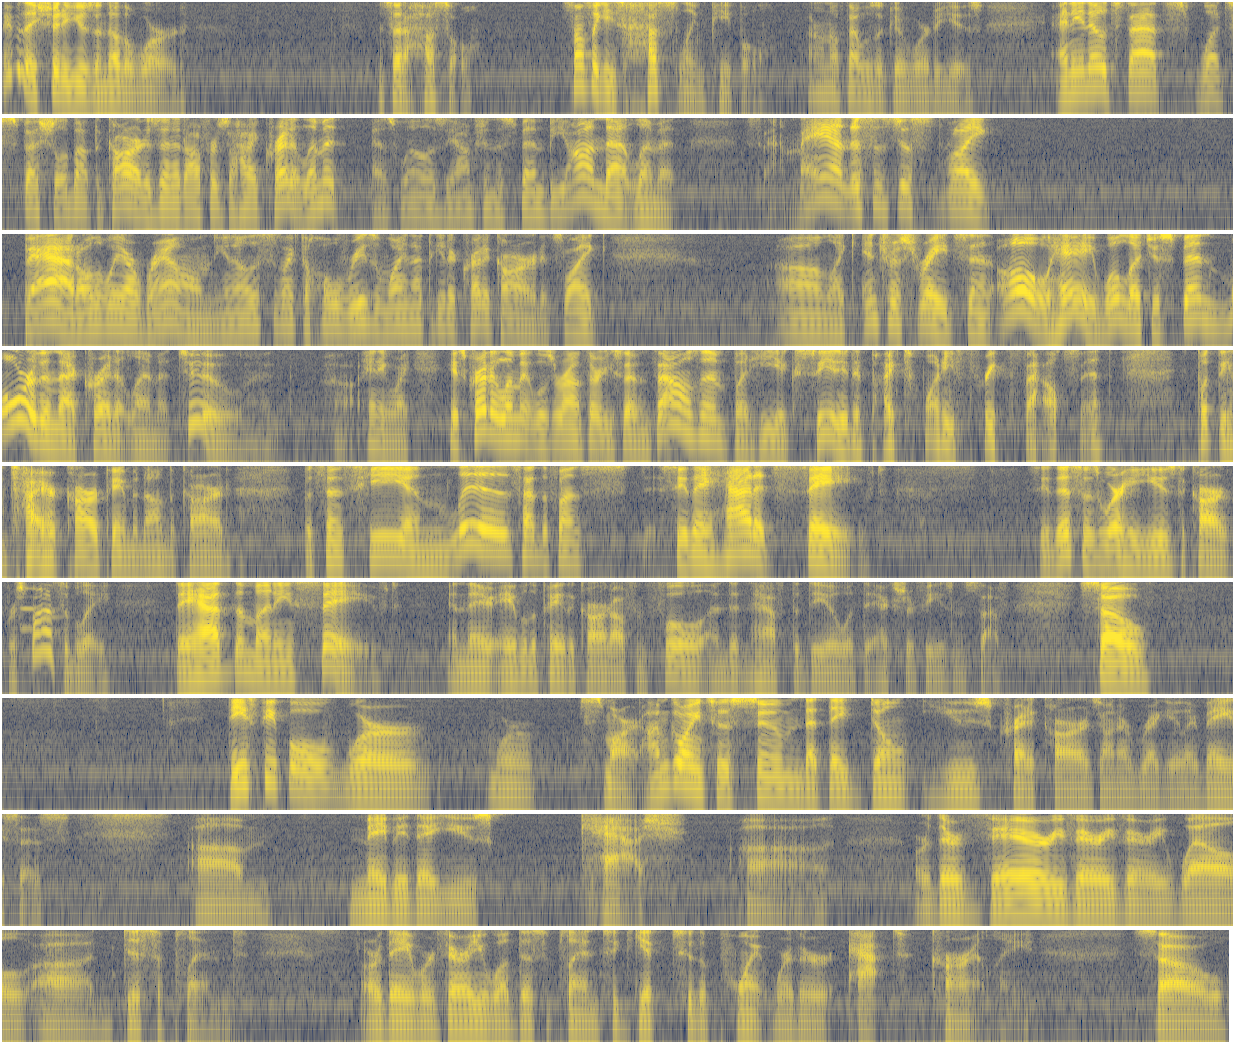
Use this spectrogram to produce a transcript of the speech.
Maybe they should have used another word instead of hustle. Sounds like he's hustling people. I don't know if that was a good word to use. And he notes that's what's special about the card is that it offers a high credit limit as well as the option to spend beyond that limit. Man, this is just like bad all the way around. You know, this is like the whole reason why not to get a credit card. It's like um, like interest rates and oh hey, we'll let you spend more than that credit limit too. Uh, anyway, his credit limit was around thirty-seven thousand, but he exceeded it by twenty-three thousand put the entire car payment on the card. But since he and Liz had the funds, see, they had it saved. See, this is where he used the card responsibly. They had the money saved, and they were able to pay the card off in full and didn't have to deal with the extra fees and stuff. So these people were were smart. I'm going to assume that they don't use credit cards on a regular basis. Um, maybe they use cash. Uh, or they're very, very, very well uh, disciplined. Or they were very well disciplined to get to the point where they're at currently. So,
